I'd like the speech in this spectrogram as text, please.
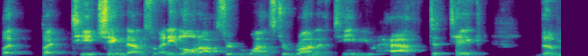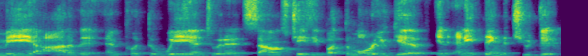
but but teaching them so any loan officer who wants to run a team you have to take the me out of it and put the we into it. And it sounds cheesy, but the more you give in anything that you do,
